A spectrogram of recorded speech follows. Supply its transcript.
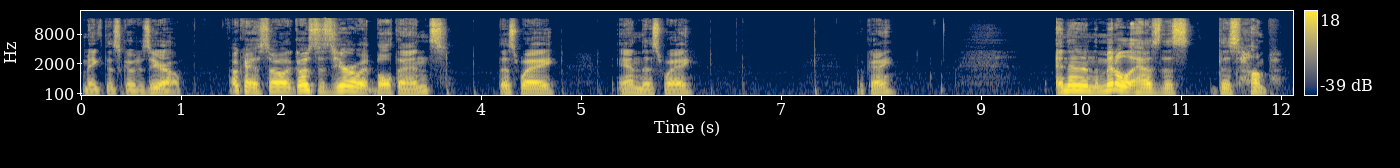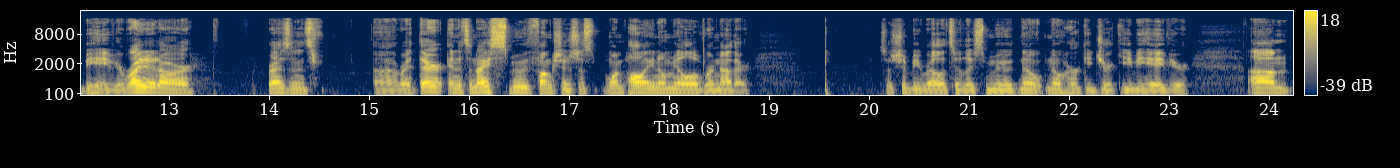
make this go to 0. Okay, so it goes to 0 at both ends, this way and this way. Okay? And then in the middle, it has this, this hump behavior right at our resonance uh, right there. And it's a nice smooth function. It's just one polynomial over another. So it should be relatively smooth. No, no herky-jerky behavior. Um,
